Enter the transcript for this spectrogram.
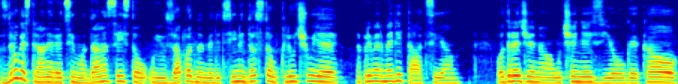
S druge strane, recimo, danas se isto u zapadnoj medicini dosta uključuje, na primjer, meditacija, određena učenja iz joge, kao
